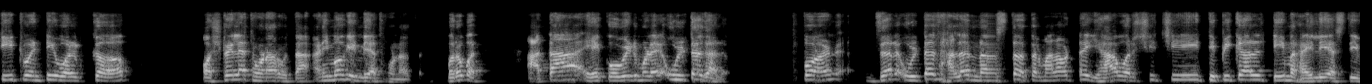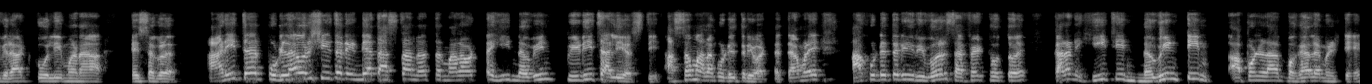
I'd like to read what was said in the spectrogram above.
टी ट्वेंटी वर्ल्ड कप ऑस्ट्रेलियात होणार होता आणि मग इंडियात होणार बरोबर? आता हे कोविडमुळे उलट झालं. पण जर उलट झालं नसतं तर मला वाटतं ह्या वर्षीची टिपिकल टीम राहिली असती विराट कोहली म्हणा हे सगळं. आणि तर पुढल्या वर्षी जर इंडियात असताना तर मला वाटतं ही नवीन पिढी चाली असती असं मला कुठेतरी वाटतं. त्यामुळे हा कुठेतरी रिव्हर्स एफेक्ट होतोय. कारण ही जी नवीन टीम आपणला बघायला मिळते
